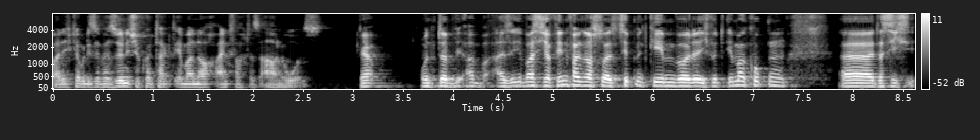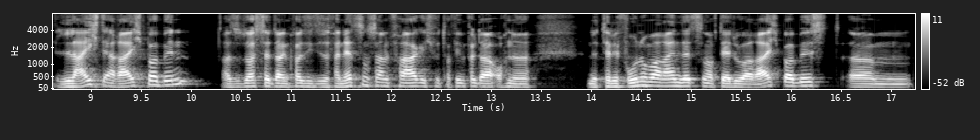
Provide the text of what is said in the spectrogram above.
weil ich glaube, dieser persönliche Kontakt immer noch einfach das A und O ist. Ja, und also was ich auf jeden Fall noch so als Tipp mitgeben würde, ich würde immer gucken, äh, dass ich leicht erreichbar bin. Also du hast ja dann quasi diese Vernetzungsanfrage. Ich würde auf jeden Fall da auch eine, eine Telefonnummer reinsetzen, auf der du erreichbar bist. Ähm,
